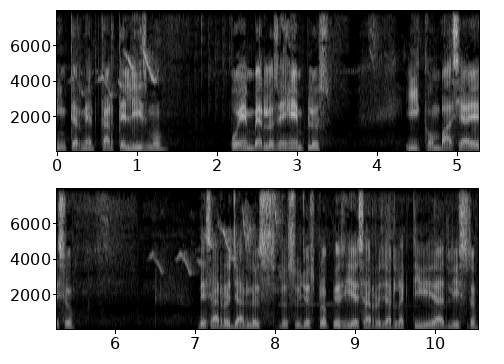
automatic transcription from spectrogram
internet cartelismo pueden ver los ejemplos y con base a eso desarrollar los, los suyos propios y desarrollar la actividad, ¿listo?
